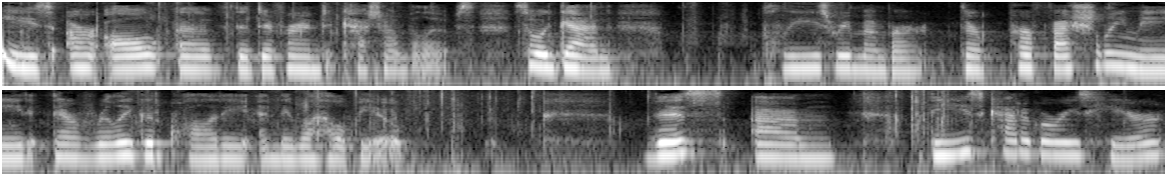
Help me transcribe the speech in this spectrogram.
these are all of the different cash envelopes. So again, please remember, they're professionally made, they're really good quality, and they will help you. This, um, these categories here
